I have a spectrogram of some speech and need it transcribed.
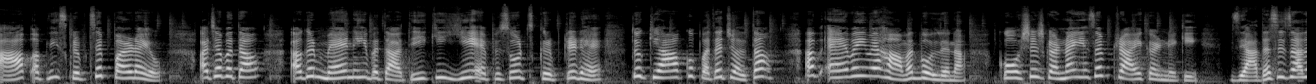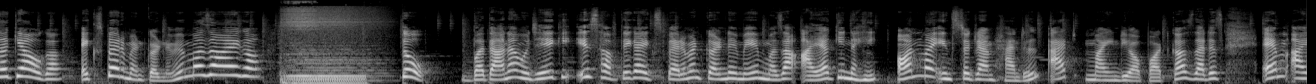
आप अपनी स्क्रिप्ट से पढ़ रहे हो। अच्छा बताओ, अगर मैं नहीं बताती कि ये एपिसोड स्क्रिप्टेड है तो क्या आपको पता चलता? अब ए वही मैं हाँ मत बोल देना। कोशिश करना ये सब ट्राई करने की। ज़्यादा से ज़्यादा क्या होगा? एक्सपेरिमेंट करने में मज़ा आएगा। तो बताना मुझे कि इस हफ़्ते का एक्सपेरिमेंट करने में मज़ा आया कि नहीं? On my Instagram handle at mind your podcast that is M I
